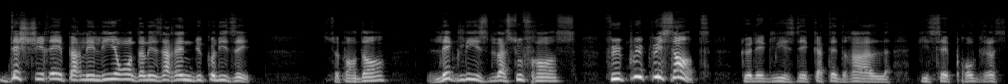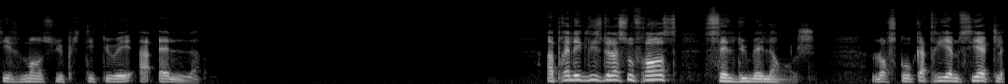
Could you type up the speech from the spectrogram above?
déchirés par les lions dans les arènes du Colisée. Cependant, l'Église de la souffrance fut plus puissante que l'Église des cathédrales qui s'est progressivement substituée à elle. Après l'Église de la souffrance, celle du mélange lorsqu'au IVe siècle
